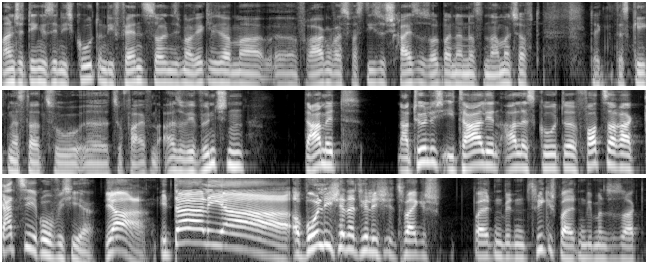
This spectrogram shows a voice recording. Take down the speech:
manche Dinge sind nicht gut und die Fans sollen sich mal wirklich mal äh, fragen, was, was diese Scheiße soll bei einer Nationalmannschaft der, des Gegners dazu äh, zu pfeifen. Also wir wünschen damit natürlich Italien alles Gute. Forza Ragazzi rufe ich hier. Ja, Italia! Obwohl ich ja natürlich zweigespalten bin, zwiegespalten, wie man so sagt,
